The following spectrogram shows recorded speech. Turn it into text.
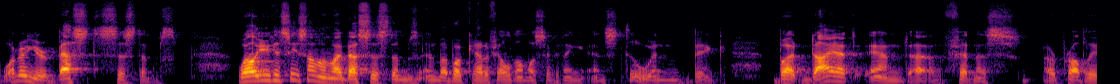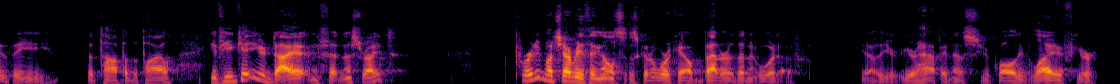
what are your best systems? Well, you can see some of my best systems in my book, How to Fail Almost Everything and Still Win Big. But diet and uh, fitness are probably the, the top of the pile. If you get your diet and fitness right, pretty much everything else is going to work out better than it would have. You know, your, your happiness, your quality of life, your,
